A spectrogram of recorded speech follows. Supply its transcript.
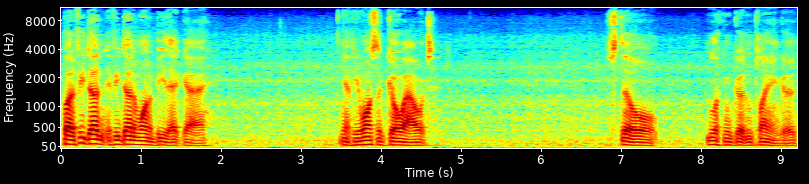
But if he doesn't, if he doesn't want to be that guy, you know, if he wants to go out still looking good and playing good,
